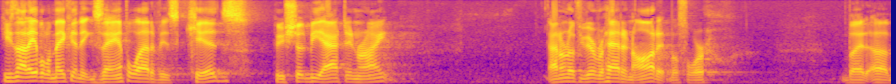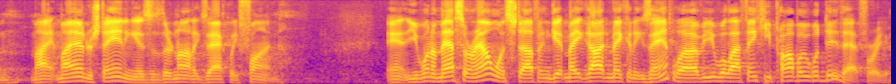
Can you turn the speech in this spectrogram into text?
He's not able to make an example out of his kids who should be acting right. I don't know if you've ever had an audit before, but um, my, my understanding is, is they're not exactly fun. And you want to mess around with stuff and get make God make an example out of you, well, I think he probably will do that for you.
